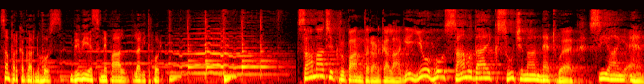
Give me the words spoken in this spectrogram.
सम्पर्क गर्नुहोस्। बीबीएस नेपाल ललितपुर। सामाजिक रूपान्तरणका लागि यो हो सामुदायिक सूचना नेटवर्क सीआईएन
